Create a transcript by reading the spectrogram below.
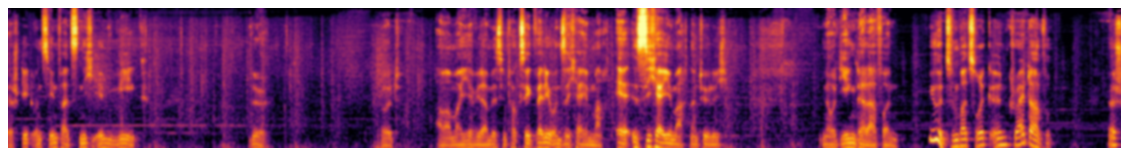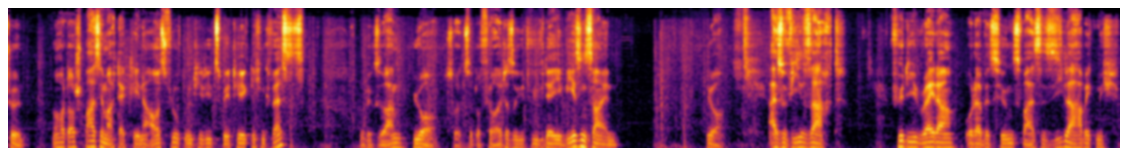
Der steht uns jedenfalls nicht im Weg. Nö. Gut. Aber mal hier wieder ein bisschen Toxic Valley unsicher gemacht. Äh, ist sicher gemacht natürlich. Genau, die Gegenteil davon. Gut, sind wir zurück in Crater. Ja, schön. Hat auch Spaß gemacht, der kleine Ausflug und hier die zwei täglichen Quests würde ich sagen, ja, soll es doch für heute so gut wie wieder gewesen sein. Ja, also wie gesagt, für die Raider oder beziehungsweise Siedler habe ich mich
